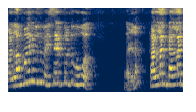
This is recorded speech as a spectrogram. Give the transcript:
കള്ളന്മാരും ഒന്ന് പൈസ എടുത്തോണ്ട് പോവോ? കള്ളൻ? കള്ളൻ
